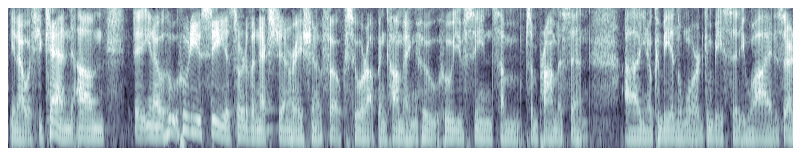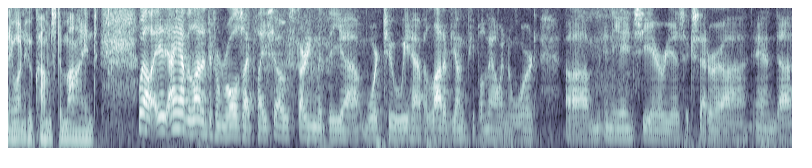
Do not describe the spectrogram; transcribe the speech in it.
you know if you can. Um, you know who who do you see as sort of a next generation of folks who are up and coming, who who you've seen some some promise in? Uh, you know, can be in the ward, can be citywide. Is there anyone who comes to mind? Well, it, I have a lot of different roles I play. So, starting with the uh, Ward 2, we have a lot of young people now in the ward, um, in the ANC areas, et cetera. Uh, and uh,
